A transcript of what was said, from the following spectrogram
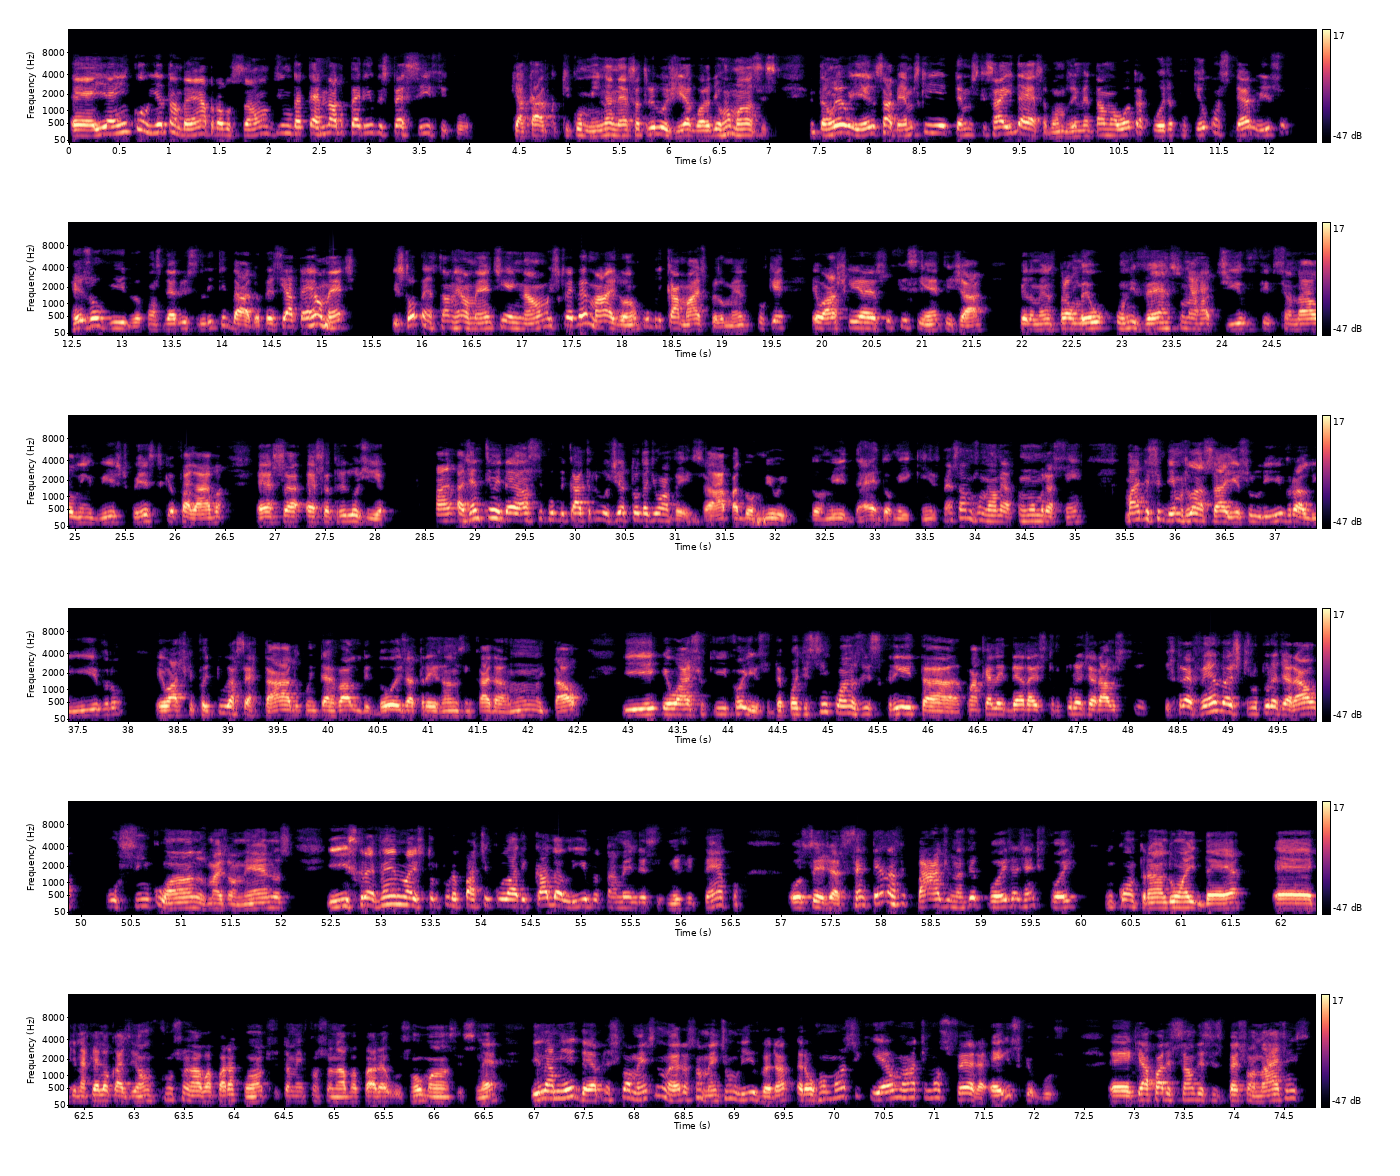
É, e aí incluía também a produção de um determinado período específico, que, a, que culmina nessa trilogia agora de romances. Então eu e ele sabemos que temos que sair dessa, vamos inventar uma outra coisa, porque eu considero isso resolvido, eu considero isso liquidado. Eu pensei até realmente, estou pensando realmente em não escrever mais, ou não publicar mais, pelo menos, porque eu acho que é suficiente já, pelo menos para o meu universo narrativo, ficcional, linguístico, esse que eu falava, essa, essa trilogia a, a, gente tinha uma ideia antes de publicar a trilogia toda de uma vez, lá para 2010, 2015. Pensamos um, nome, um número assim, mas decidimos lançar isso livro a livro. Eu acho que foi tudo acertado, com intervalo de dois a três anos em cada um e tal. E eu acho que foi isso. Depois de cinco anos de escrita, com aquela ideia da estrutura geral, escrevendo a estrutura geral por cinco anos, mais ou menos, e escrevendo a estrutura particular de cada livro também nesse, nesse tempo, ou seja, centenas de páginas depois a gente foi encontrando uma ideia é, que naquela ocasião funcionava para contos e também funcionava para os romances, né? E na minha ideia, principalmente, não era somente um livro, era, era o romance que é uma atmosfera, é isso que eu busco. É, que a aparição desses personagens,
